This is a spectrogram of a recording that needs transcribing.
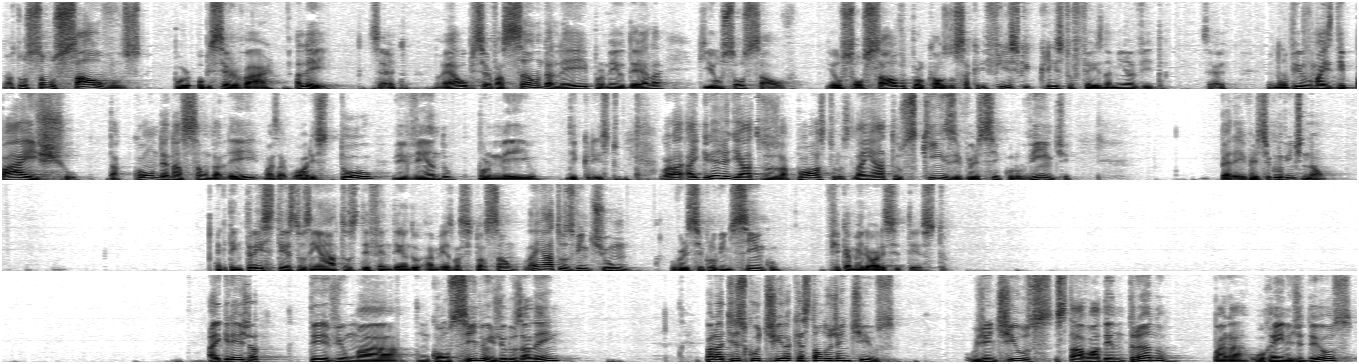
Nós não somos salvos por observar a lei, certo? Não é a observação da lei por meio dela que eu sou salvo. Eu sou salvo por causa do sacrifício que Cristo fez na minha vida, certo? Eu não vivo mais debaixo da condenação da lei, mas agora estou vivendo por meio de Cristo. Agora, a igreja de Atos dos Apóstolos, lá em Atos 15, versículo 20. Peraí, versículo 20 não. É que tem três textos em Atos defendendo a mesma situação. Lá em Atos 21, o versículo 25, fica melhor esse texto. A igreja teve uma, um concílio em Jerusalém para discutir a questão dos gentios. Os gentios estavam adentrando para o reino de Deus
